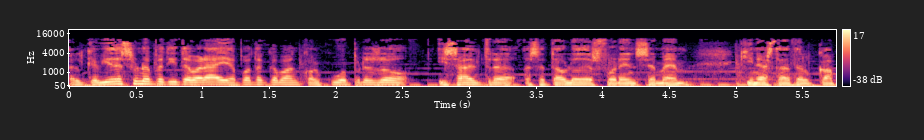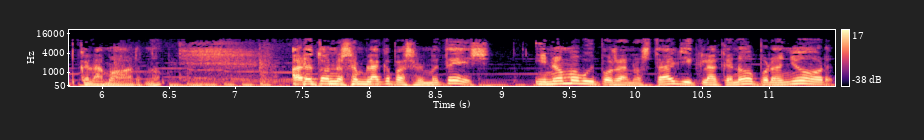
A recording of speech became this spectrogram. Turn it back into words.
el que havia de ser una petita baralla pot acabar en qualcú a presó i s'altra a la taula d'esforense mem quin ha estat el cop que l'ha mort, no? Ara torna a semblar que passa el mateix. I no me vull posar nostàlgic, clar que no, però enyor,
